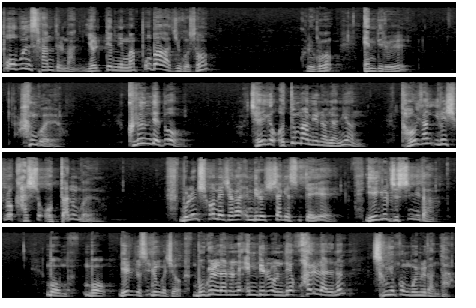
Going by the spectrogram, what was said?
뽑은 사람들만 열대 명만 뽑아가지고서 그리고 MB를 한 거예요. 그런데도 저에게 어떤 마음이 나냐면 더 이상 이런 식으로 갈 수 없다는 거예요. 물론 처음에 제가 MB를 시작했을 때에 얘기를 듣습니다. 뭐, 뭐, 예를 들어서 이런 거죠. 목요일 날에는 MB를 오는데 화요일 날에는 성경 공 모임을 간다.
